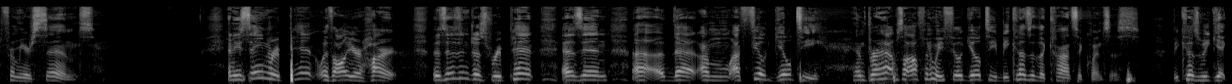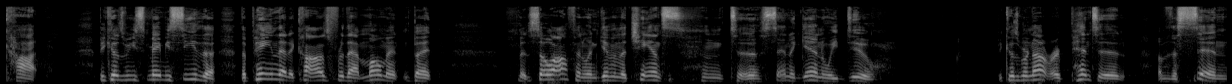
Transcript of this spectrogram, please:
from your sins. And he's saying, repent with all your heart. This isn't just repent as in uh, that I'm, I feel guilty. And perhaps often we feel guilty because of the consequences, because we get caught, because we maybe see the, the pain that it caused for that moment. But, but so often, when given the chance to sin again, we do. Because we're not repentant of the sin,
